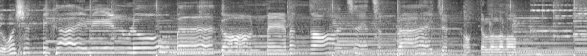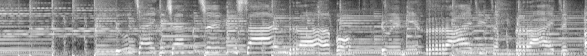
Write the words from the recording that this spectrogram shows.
ตัวฉันไม่เคยเรียนรู้มาก่อน แม่บางงอนเธอทำร้ายจนออกตล ลมดูใจของฉันถึงสารระบบด้วยพิษร้ายที่ทำร้ายจากป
